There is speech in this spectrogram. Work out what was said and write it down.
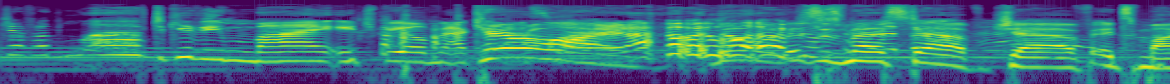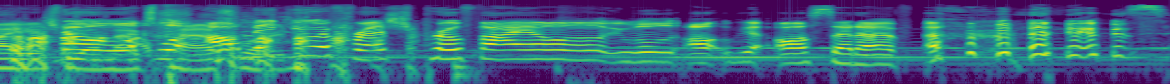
Jeff, I'd love to give you my HBO Max. Caroline! password. I would No, love this to is spread messed that. up, Jeff. It's my HBO No, Max well, I'll make you a fresh profile. We'll all get all set up. it was,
